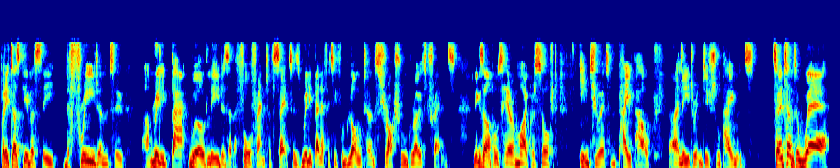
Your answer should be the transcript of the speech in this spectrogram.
But it does give us the the freedom to um, really back world leaders at the forefront of sectors, really benefiting from long-term structural growth trends. And examples here are Microsoft, Intuit, and PayPal, a leader in digital payments. So in terms of where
